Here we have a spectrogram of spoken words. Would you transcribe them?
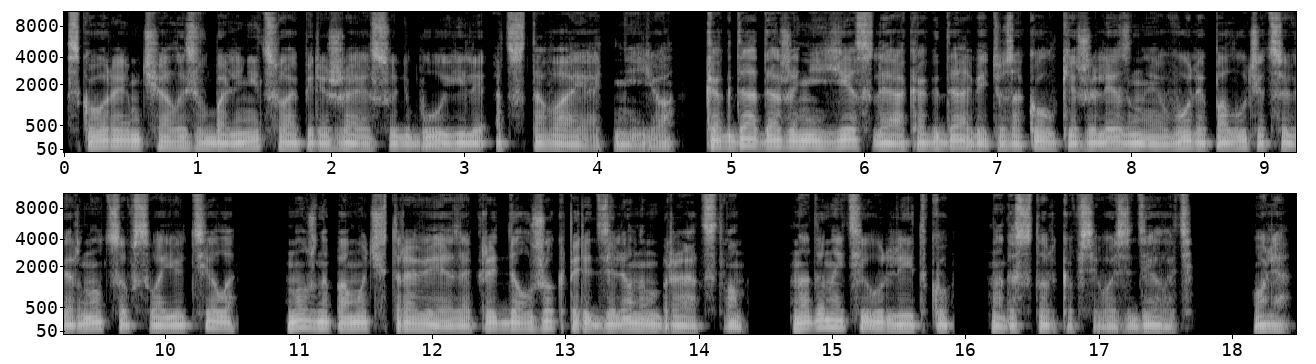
Скорая мчалась в больницу, опережая судьбу или отставая от нее. Когда, даже не если, а когда, ведь у заколки железная воля получится вернуться в свое тело, нужно помочь траве, закрыть должок перед зеленым братством. Надо найти улитку, надо столько всего сделать. Оля,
